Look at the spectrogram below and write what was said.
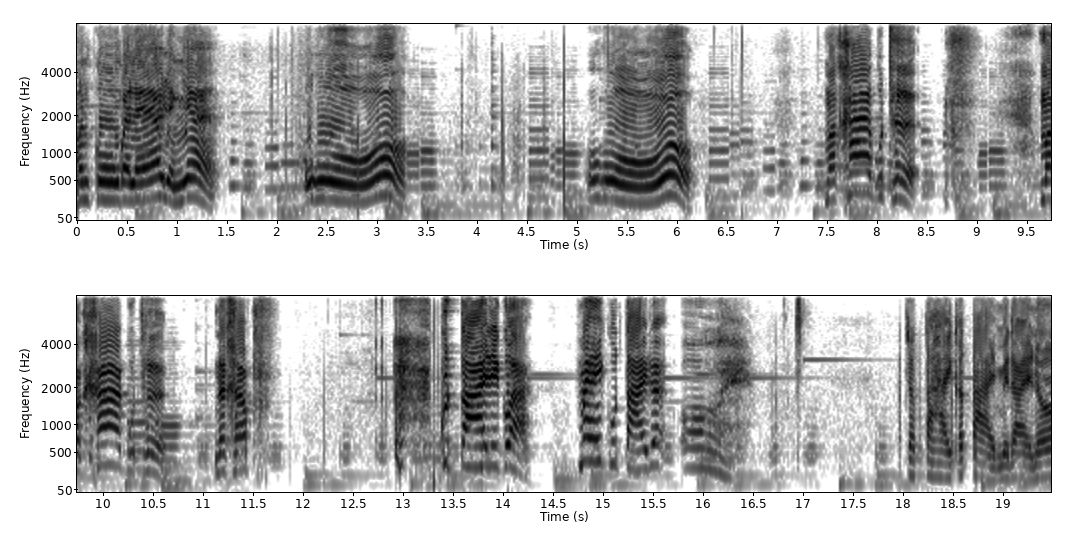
มันโกงไปแล้วอย่างเงี้ย โอ้โห โอ้โห มาฆ่ากูเถอะ มาฆ่ากูเถอะนะครับ กูตายดีกว่า ไม่ให้กูตายด้วย โอ้ย จะตายก็ตายไม่ได้เนา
